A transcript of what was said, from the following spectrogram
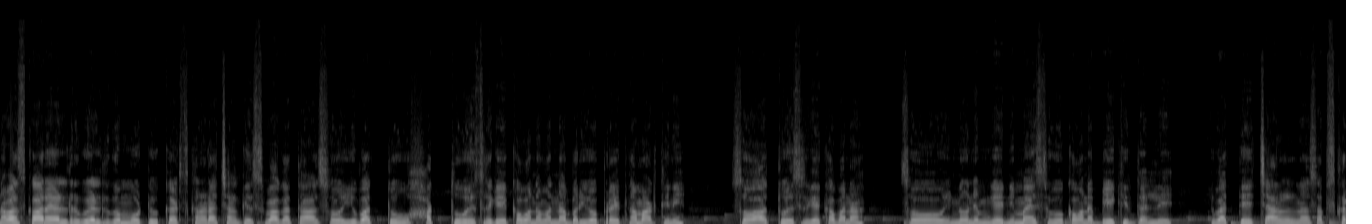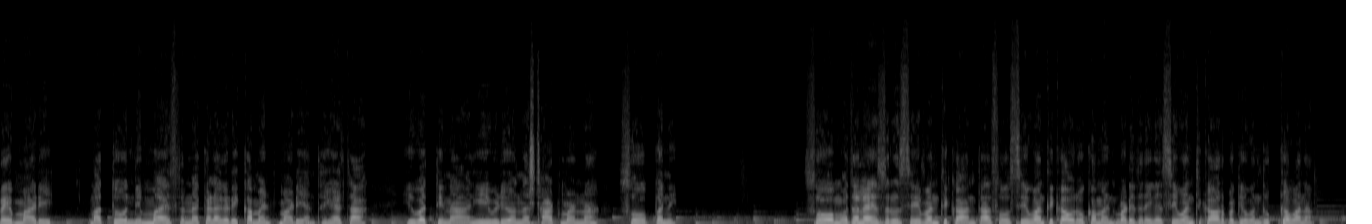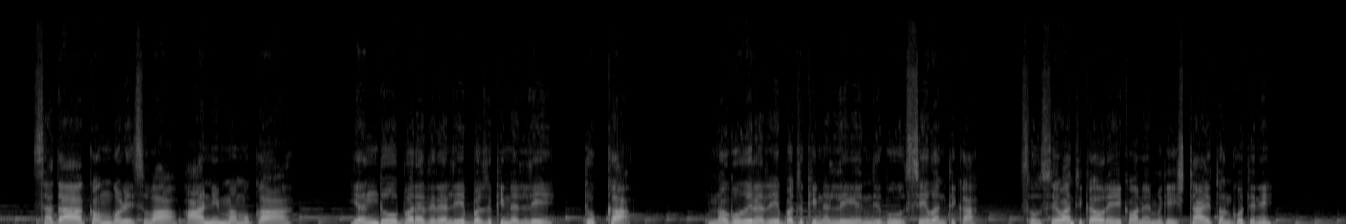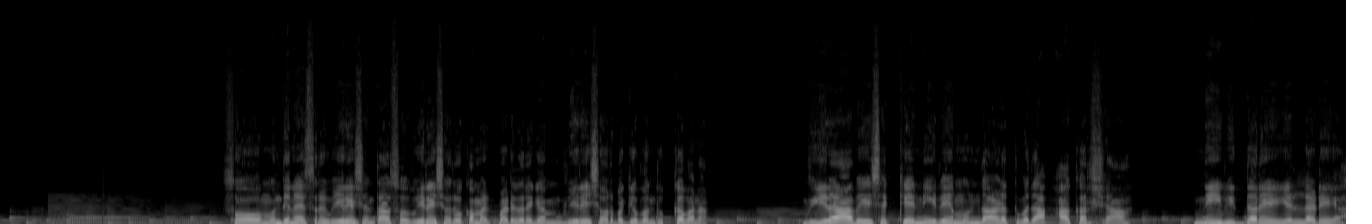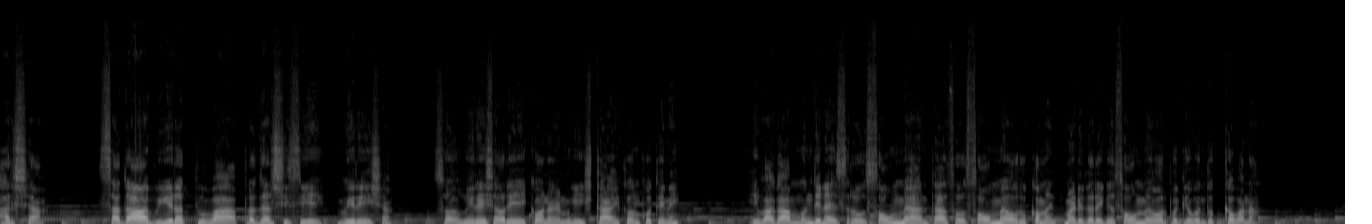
ನಮಸ್ಕಾರ ಎಲ್ರಿಗೂ ಎಲ್ರಿಗೂ ಮೋಟಿವ್ ಕಟ್ಸ್ ಕನ್ನಡ ಚಾನಲ್ಗೆ ಸ್ವಾಗತ. ಸೊ ಇವತ್ತು ಹತ್ತು ಹೆಸರಿಗೆ ಕವನವನ್ನು ಬರೆಯೋ ಪ್ರಯತ್ನ ಮಾಡ್ತೀನಿ. ಸೊ ಹತ್ತು ಹೆಸರಿಗೆ ಕವನ. ಸೊ ಇನ್ನು ನಿಮಗೆ ನಿಮ್ಮ ಹೆಸರಿಗೂ ಕವನ ಬೇಕಿದ್ದಲ್ಲಿ ಇವತ್ತೇ ಚಾನಲನ್ನು ಸಬ್ಸ್ಕ್ರೈಬ್ ಮಾಡಿ ಮತ್ತು ನಿಮ್ಮ ಹೆಸರನ್ನು ಕೆಳಗಡೆ ಕಮೆಂಟ್ ಮಾಡಿ ಅಂತ ಹೇಳ್ತಾ ಇವತ್ತಿನ ಈ ವಿಡಿಯೋನ ಸ್ಟಾರ್ಟ್ ಮಾಡೋಣ. ಸೊ ಬನ್ನಿ. ಸೊ ಮೊದಲ ಹೆಸರು ಸೇವಂತಿಕಾ ಅಂತ. ಸೊ ಸೇವಂತಿಕಾ ಅವರು ಕಮೆಂಟ್ ಮಾಡಿದರೆ ಈಗ ಸೇವಂತಿಕಾ ಅವ್ರ ಬಗ್ಗೆ ಒಂದು ಕವನ. ಸದಾ ಕಂಗೊಳಿಸುವ ಆ ನಿಮ್ಮ ಮುಖ ಎಂದೂ ಬರದಿರಲಿ ಬದುಕಿನಲ್ಲಿ ದುಃಖ, ನಗುವಿರಲಿ ಬದುಕಿನಲ್ಲಿ ಎಂದಿಗೂ ಸೇವಂತಿಕ. ಸೊ, ಸೇವಂತಿಕ ಅವರೇ ಈ ಕವನ ನಿಮಗೆ ಇಷ್ಟ ಆಯಿತು ಅನ್ಕೋತೀನಿ. ಸೊ, ಮುಂದಿನ ಹೆಸರು ವೀರೇಶ್ ಅಂತ. ಸೊ, ವೀರೇಶ್ ಅವರು ಕಮೆಂಟ್ ಮಾಡಿದರೆ ಈಗ ವೀರೇಶ್ ಅವ್ರ ಬಗ್ಗೆ ಒಂದು ಕವನ ವೀರಾವೇಶಕ್ಕೆ ನೀವೇ ಮುಂದಾಳತ್ವದ ಆಕರ್ಷ, ನೀವಿದ್ದರೆ ಎಲ್ಲೆಡೆ ಹರ್ಷ. ಸದಾ ವೀರತ್ವ ಪ್ರದರ್ಶಿಸಿ ವೀರೇಶ. ಸೊ ವೀರೇಶ್ ಅವರು, ಈ ಕವನ ನಿಮಗೆ ಇಷ್ಟ ಆಯಿತು ಅನ್ಕೋತೀನಿ. ಇವಾಗ ಮುಂದಿನ ಹೆಸರು ಸೌಮ್ಯ ಅಂತ. ಸೊ ಸೌಮ್ಯ ಅವರು ಕಮೆಂಟ್ ಮಾಡಿದರೆ ಈಗ ಸೌಮ್ಯ ಅವ್ರ ಬಗ್ಗೆ ಒಂದು ಕವನ.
